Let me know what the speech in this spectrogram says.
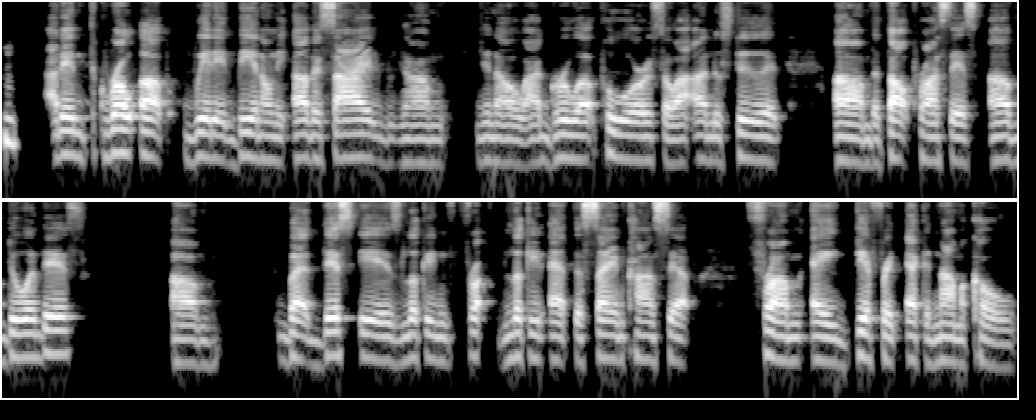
Hmm. I didn't grow up with it being on the other side. Um, you know, I grew up poor, so I understood um, the thought process of doing this. Um, but this is looking fr- looking at the same concept from a different economical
